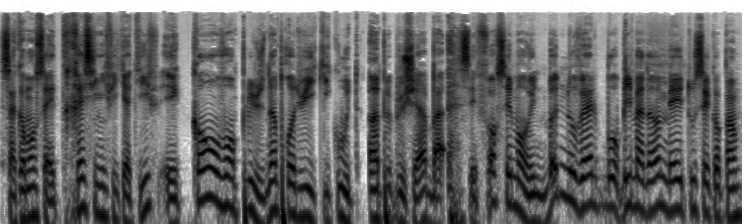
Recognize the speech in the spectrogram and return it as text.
Ça commence à être très significatif. Et quand on vend plus d'un produit qui coûte un peu plus cher, bah, c'est forcément une bonne nouvelle pour Bimadom et tous ses copains.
